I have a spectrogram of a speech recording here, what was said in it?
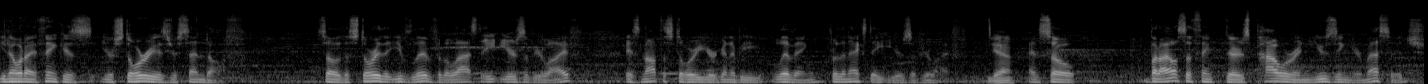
You know what I think is your story is your send off. So, the story that you've lived for the last eight years of your life is not the story you're going to be living for the next eight years of your life. Yeah, And so, but I also think there's power in using your message,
